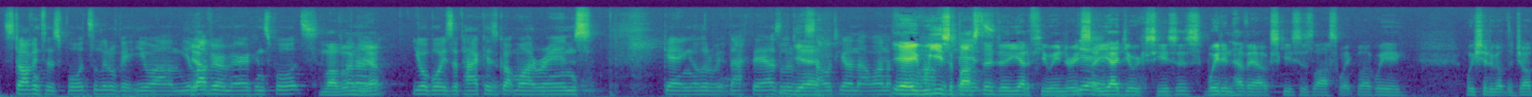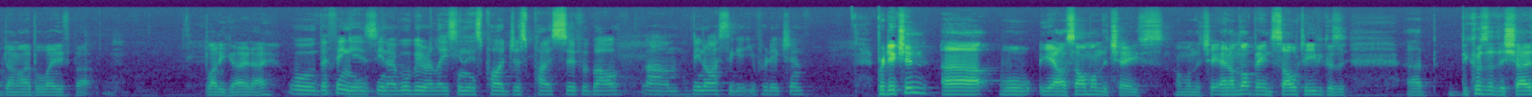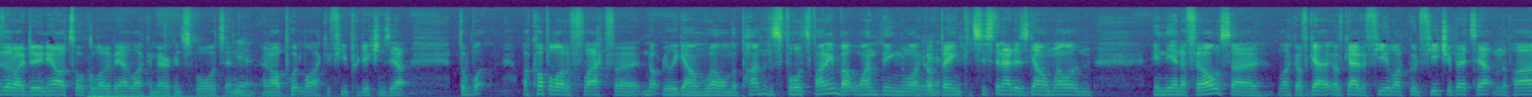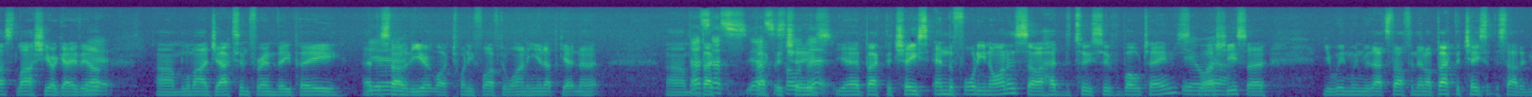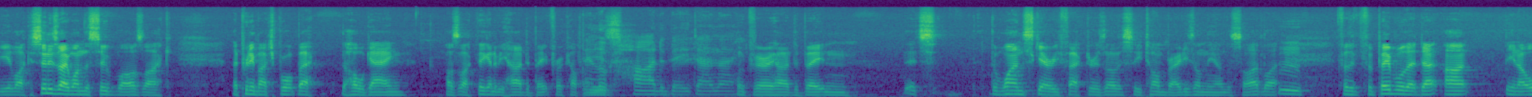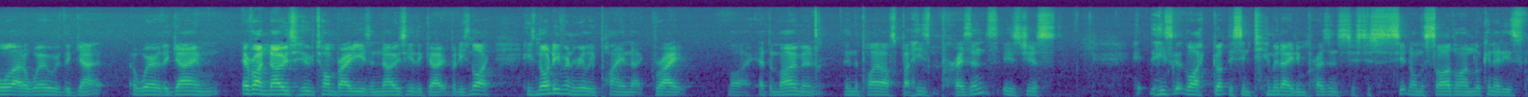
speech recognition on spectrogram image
Let's dive into the sports a little bit. You um, you Yeah. love your American sports. love them yeah Your boys, the Packers, got my Rams getting a little bit back there. I was a little Yeah. bit salty on that one. I yeah we used a busted you had a few injuries so you had your excuses we didn't have our excuses last week like we we should have got the job done I believe but bloody goat eh Well, the thing is, you know, we'll be releasing this pod just post Super Bowl. Um, it'd be nice to get your prediction. Prediction? Uh, well, yeah. So I'm on the Chiefs. I'm on the Chiefs, and I'm not being salty because uh, because of the show that I do now. I talk a lot about like American sports, and Yeah. and I'll put like a few predictions out. The I cop a lot of flack for not really going well on the punt and sports punting, but one thing like Yeah. I've been consistent at is going well in in the NFL. So like I've gave, I've gave a few like good future bets out in the past. Last year I gave out Yeah, um, Lamar Jackson for MVP at the start of the year at like 25 to 1. He ended up getting it. Um, That's- back, that's- yeah, back the Chiefs. bet. Yeah, back the Chiefs and the 49ers. So I had the two Super Bowl teams Yeah, last wow. year. So you win win with that stuff. And then I backed the Chiefs at the start of the year. Like as soon as they won the Super Bowl, I was like, they pretty much brought back the whole gang. I was like, they're going to be hard to beat for a couple they of years. They look hard to beat, don't they? Look very hard to beat. And it's the one scary factor is obviously Tom Brady's on the other side. Like Mm. for the, for people that don't, aren't you know all that aware with the game, aware of the game, everyone knows who Tom Brady is and knows he's the goat. But he's not he's not even really playing that great like at the moment in the playoffs. But his presence is just he's got like got this intimidating presence, just just sitting on the sideline looking at his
